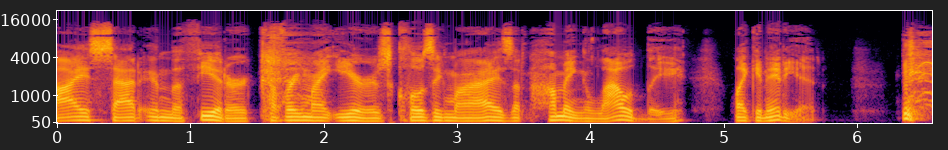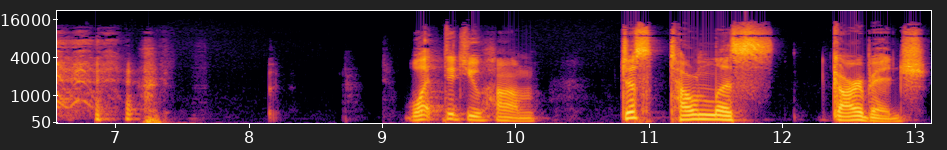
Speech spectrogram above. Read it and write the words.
I sat in the theater covering my ears, closing my eyes, and humming loudly like an idiot. What did you hum? Just toneless garbage.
